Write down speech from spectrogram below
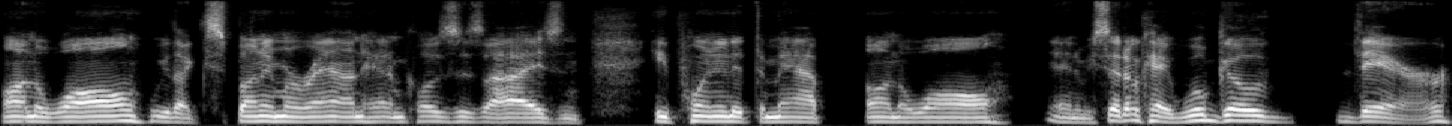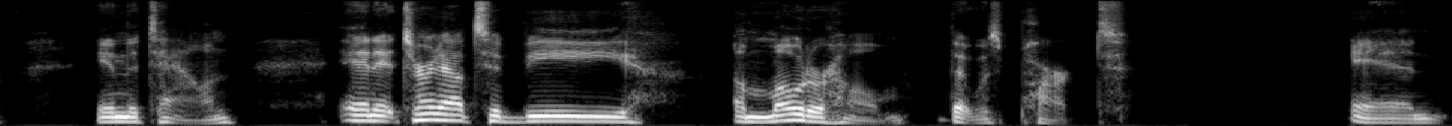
on the wall. We like spun him around, had him close his eyes, and he pointed at the map on the wall. And we said, okay, we'll go there in the town. And it turned out to be a motorhome that was parked. And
